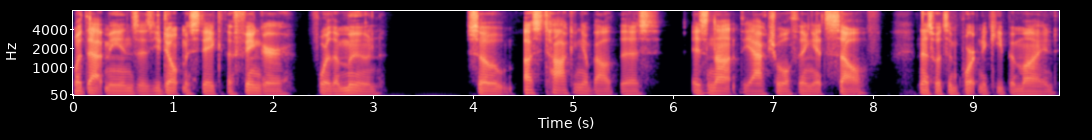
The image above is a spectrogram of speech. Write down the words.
What that means is you don't mistake the finger for the moon. So, us talking about this is not the actual thing itself. And that's what's important to keep in mind.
